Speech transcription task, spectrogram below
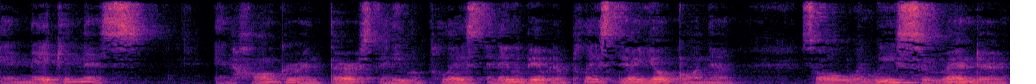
in nakedness, in hunger and thirst, and he would place, and they would be able to place their yoke on them. So when we surrender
